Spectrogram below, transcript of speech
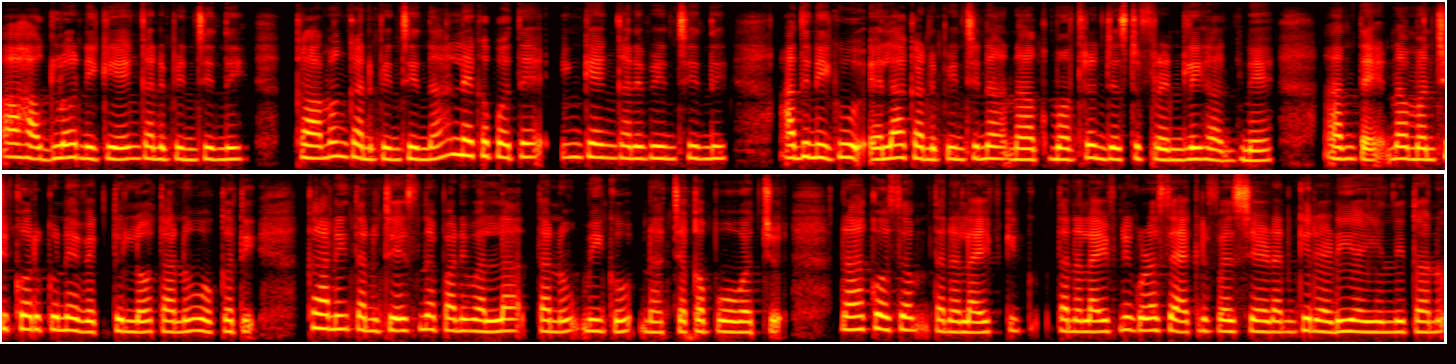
ఆ హగ్లో నీకేం కనిపించింది కామం కనిపించిందా? లేకపోతే ఇంకేం కనిపించింది? అది నీకు ఎలా కనిపించినా నాకు మాత్రం జస్ట్ ఫ్రెండ్లీ హగ్‌నే. అంతే. నా మంచి కోరుకునే వ్యక్తుల్లో తను ఒకటి కానీ తను చేసిన పని వల్ల తను మీకు నచ్చకపోవచ్చు. నా కోసం తన లైఫ్‌కి తన లైఫ్‌ని కూడా సాక్రిఫైస్ చేయడానికి రెడీ అయ్యింది తను.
